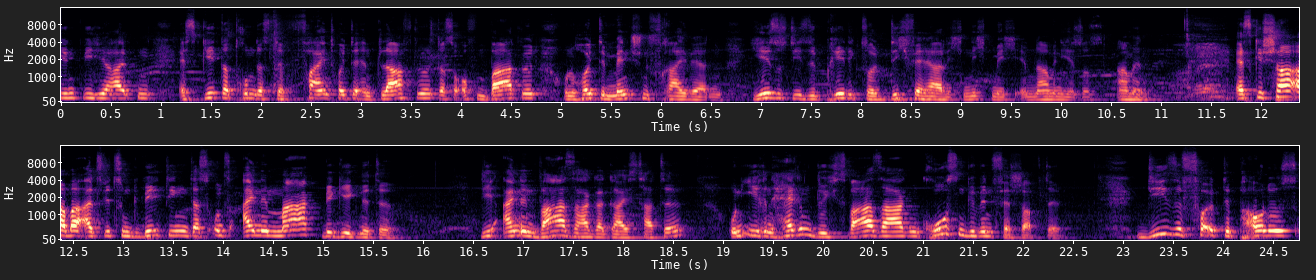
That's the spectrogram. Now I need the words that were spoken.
irgendwie hier halten. Es geht darum, dass der Feind heute entlarvt wird, dass er offenbart wird und heute Menschen frei werden. Jesus, diese Predigt soll dich verherrlichen, nicht mich. Im Namen Jesus. Amen. Amen. Es geschah aber, als wir zum Gebet gingen, dass uns eine Magd begegnete, die einen Wahrsagergeist hatte und ihren Herren durchs Wahrsagen großen Gewinn verschaffte. Diese folgte Paulus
